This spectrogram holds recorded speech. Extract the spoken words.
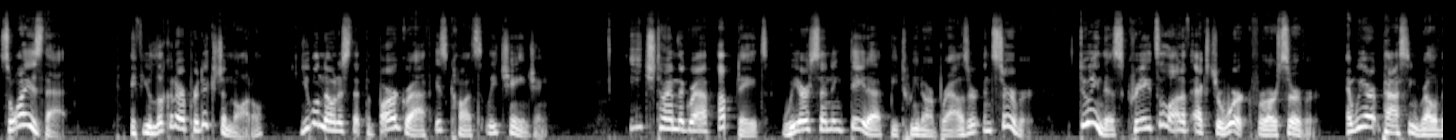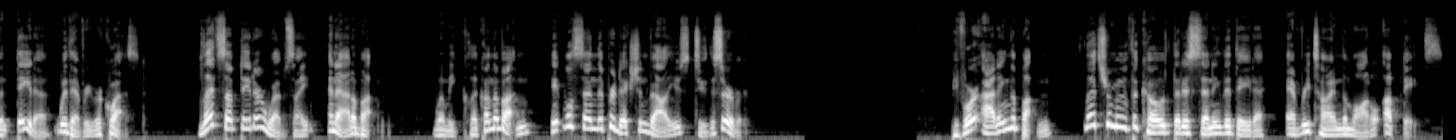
So why is that? If you look at our prediction model, you will notice that the bar graph is constantly changing. Each time the graph updates, we are sending data between our browser and server. Doing this creates a lot of extra work for our server, and we aren't passing relevant data with every request. Let's update our website and add a button. When we click on the button, it will send the prediction values to the server. Before adding the button, let's remove the code that is sending the data every time the model updates.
